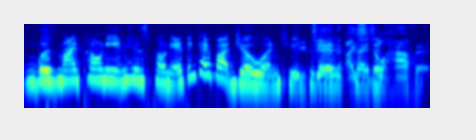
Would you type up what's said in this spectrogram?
with my pony and his pony. I think I bought Joe one too. you did. was I still have it.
